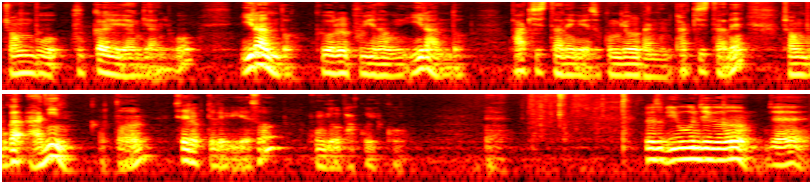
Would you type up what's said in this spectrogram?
정부 국가에 의한 게 아니고 이란도 그거를 부인하고 있는 이란도 파키스탄에 의해서 공격을 받는 파키스탄의 정부가 아닌 어떤 세력들에 의해서 공격을 받고 있고. 네. 그래서 미국은 지금 이제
